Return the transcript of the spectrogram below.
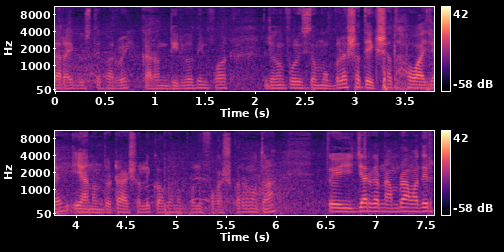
তারাই বুঝতে পারবে। কারণ দীর্ঘদিন পর যখন পরিচিত মুখগুলোর সাথে একসাথে হওয়া যায় এই আনন্দটা আসলে কখনো বলে প্রকাশ করার মতো না। তো এই যার কারণে আমরা আমাদের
